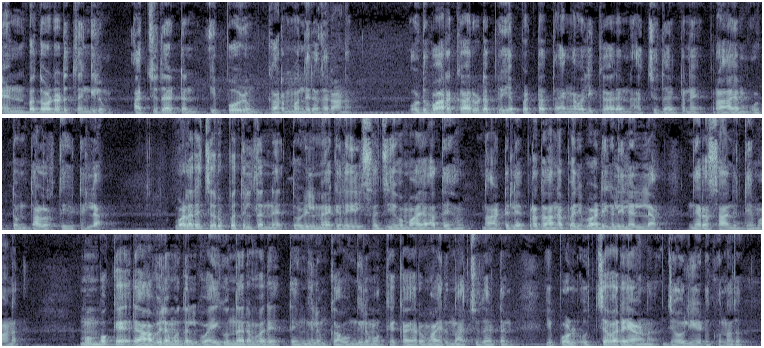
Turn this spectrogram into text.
എൺപതോടടുത്തെങ്കിലും അച്യുതേട്ടൻ ഇപ്പോഴും കർമ്മനിരതനാണ്. ഒടുപാറക്കാരുടെ പ്രിയപ്പെട്ട തേങ്ങവലിക്കാരൻ അച്യുതേട്ടനെ പ്രായം ഒട്ടും തളർത്തിയിട്ടില്ല. വളരെ ചെറുപ്പത്തിൽ തന്നെ തൊഴിൽ മേഖലയിൽ സജീവമായ അദ്ദേഹം നാട്ടിലെ പ്രധാന പരിപാടികളിലെല്ലാം നിറസാന്നിധ്യമാണ്. മുമ്പൊക്കെ രാവിലെ മുതൽ വൈകുന്നേരം വരെ തെങ്ങിലും കവുങ്ങിലുമൊക്കെ കയറുമായിരുന്ന അച്യുതേട്ടൻ ഇപ്പോൾ ഉച്ചവരെയാണ് ജോലിയെടുക്കുന്നത്.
